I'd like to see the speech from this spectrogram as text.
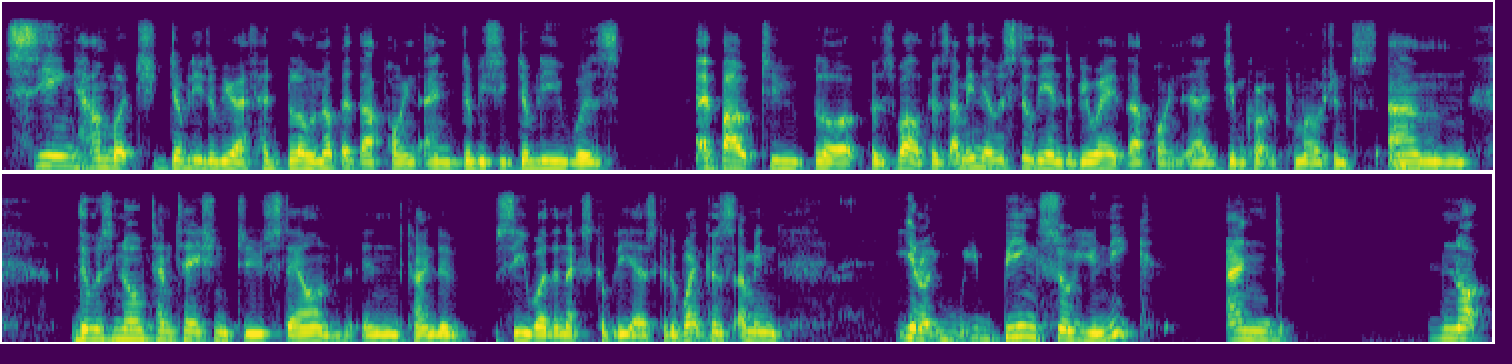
seeing how much WWF had blown up at that point, and WCW was about to blow up as well, because I mean, there was still the NWA at that point, uh, Jim Crockett Promotions. Mm-hmm. Um, there was no temptation to stay on and kind of see where the next couple of years could have went, because I mean, you know, being so unique and not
